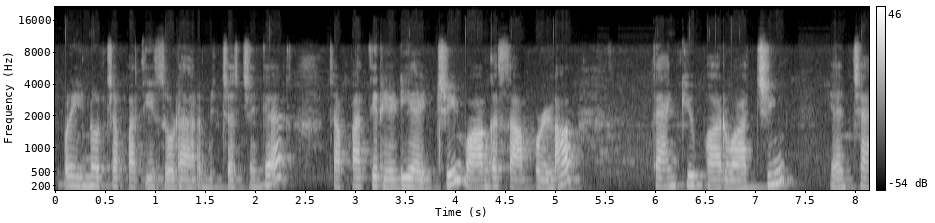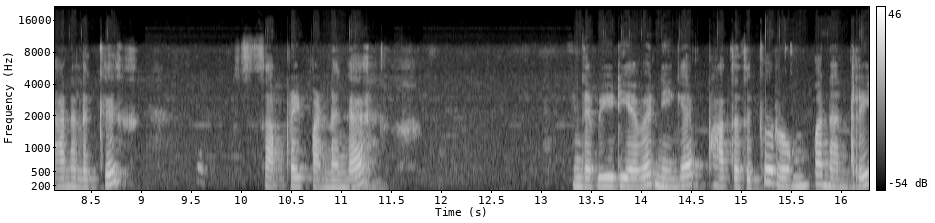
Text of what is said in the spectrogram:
அப்புறம் இன்னொரு சப்பாத்தியை சுட ஆரம்பிச்சாச்சுங்க. சப்பாத்தி ரெடி ஆயிடுச்சு. வாங்க சாப்பிட்லாம். தேங்க்யூ ஃபார் வாட்சிங் என் சேனலுக்கு சப்ஸ்கிரைப் பண்ணுங்கள் இந்த வீடியோவை நீங்கள் பார்த்ததுக்கு ரொம்ப நன்றி.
